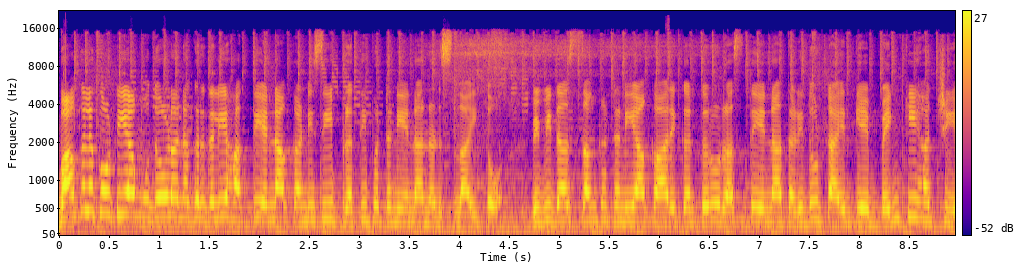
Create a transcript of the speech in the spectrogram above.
ಬಾಗಲಕೋಟೆಯ ಮುದೋಳ ನಗರದಲ್ಲಿ ಹತ್ಯೆಯನ್ನ ಖಂಡಿಸಿ ಪ್ರತಿಭಟನೆಯನ್ನ ನಡೆಸಲಾಯಿತು. ವಿವಿಧ ಸಂಘಟನೆಯ ಕಾರ್ಯಕರ್ತರು ರಸ್ತೆಯನ್ನ ತಡೆದು ಟೈರ್ಗೆ ಬೆಂಕಿ ಹಚ್ಚಿ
